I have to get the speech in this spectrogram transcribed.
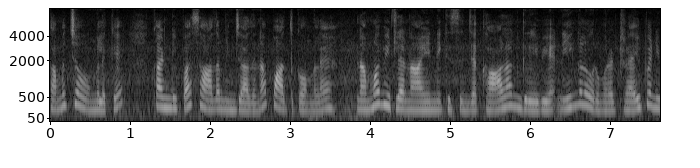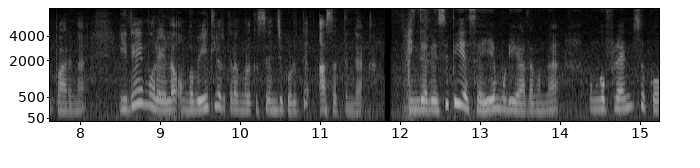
சமைச்சவங்களுக்கு கண்டிப்பாக சாதம் மிஞ்சாதுன்னா பார்த்துக்கோங்களேன் நம்ம வீட்டில் நான் இன்றைக்கி செஞ்ச காளான் கிரேவியை நீங்களும் ஒரு முறை ட்ரை பண்ணி பாருங்கள் இதே முறையில் உங்கள் வீட்டில் இருக்கிறவங்களுக்கு செஞ்சு கொடுத்து அசத்துங்க. இந்த ரெசிபியை செய்ய முடியாதவங்க உங்கள் ஃப்ரெண்ட்ஸுக்கோ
